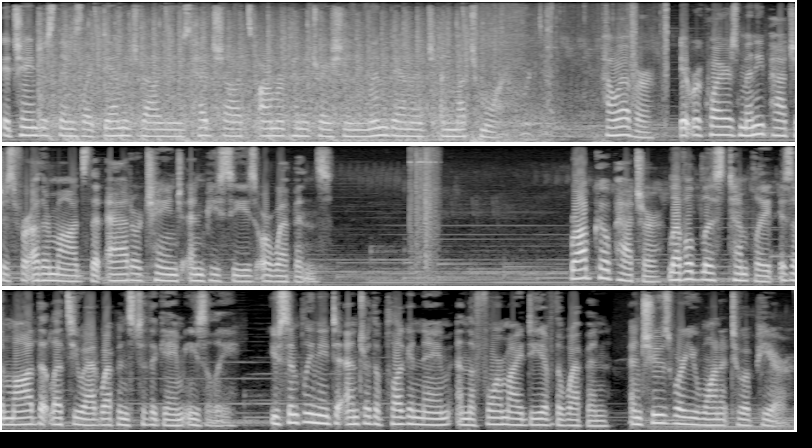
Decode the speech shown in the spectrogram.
It changes things like damage values, headshots, armor penetration, limb damage, and much more. However, it requires many patches for other mods that add or change NPCs or weapons. Robco Patcher, Leveled List Template is a mod that lets you add weapons to the game easily. You simply need to enter the plugin name and the form ID of the weapon, and choose where you want it to appear.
